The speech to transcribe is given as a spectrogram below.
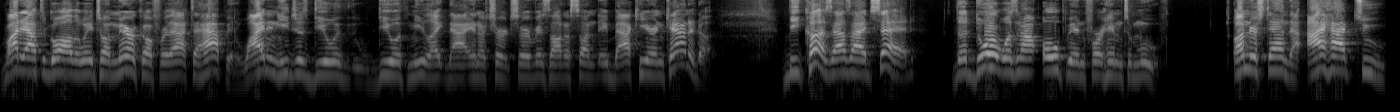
Why did I have to go all the way to America for that to happen? Why didn't he just deal with deal with me like that in a church service on a Sunday back here in Canada? Because as I'd said, the door was not open for him to move. Understand that I had to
